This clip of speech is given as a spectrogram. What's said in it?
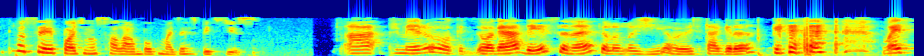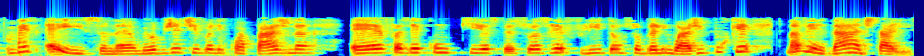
O que você pode nos falar um pouco mais a respeito disso? Ah, primeiro eu agradeço, né, pelo elogio ao meu Instagram. mas, mas é isso, né? O meu objetivo ali com a página é fazer com que as pessoas reflitam sobre a linguagem, porque, na verdade, Thaís,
